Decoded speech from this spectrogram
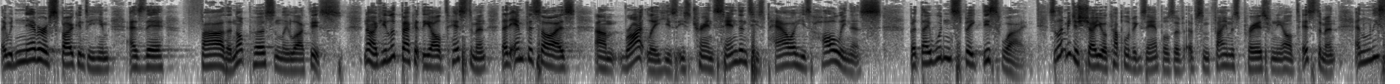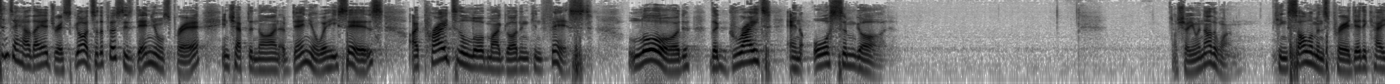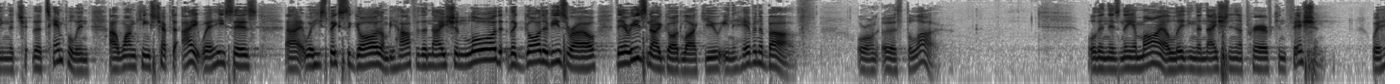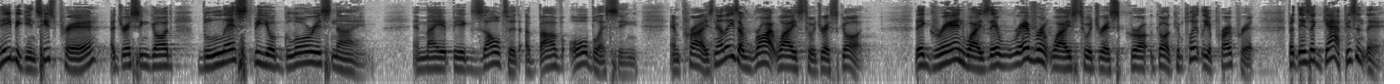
They would never have spoken to him as their father, not personally like this. No, if you look back at the Old Testament, they'd emphasize um, rightly his, his transcendence, his power, his holiness but they wouldn't speak this way. So let me just show you a couple of examples of, of some famous prayers from the Old Testament and listen to how they address God. So the first is Daniel's prayer in chapter 9 of Daniel, where he says, I prayed to the Lord my God and confessed, Lord, the great and awesome God. I'll show you another one. King Solomon's prayer dedicating the, ch- the temple in uh, 1 Kings chapter 8, where he says, uh, where he speaks to God on behalf of the nation Lord, the God of Israel, there is no God like you in heaven above or on earth below. Well, then there's Nehemiah leading the nation in a prayer of confession, where he begins his prayer addressing God Blessed be your glorious name, and may it be exalted above all blessing and praise. Now, these are right ways to address God. They're grand ways, they're reverent ways to address God, completely appropriate. But there's a gap, isn't there?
